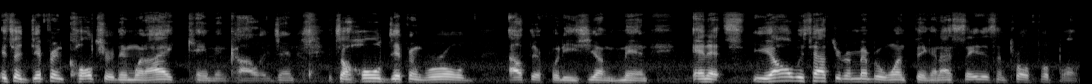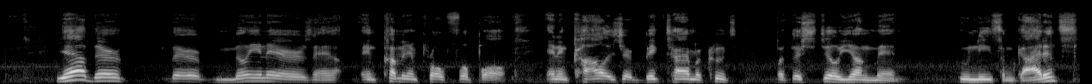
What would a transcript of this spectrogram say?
it's a different culture than when I came in college, and it's a whole different world out there for these young men. And it's you always have to remember one thing, and I say this in pro football. Yeah, they're they're millionaires and, and coming in pro football, and in college they're big time recruits, but they're still young men who need some guidance,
